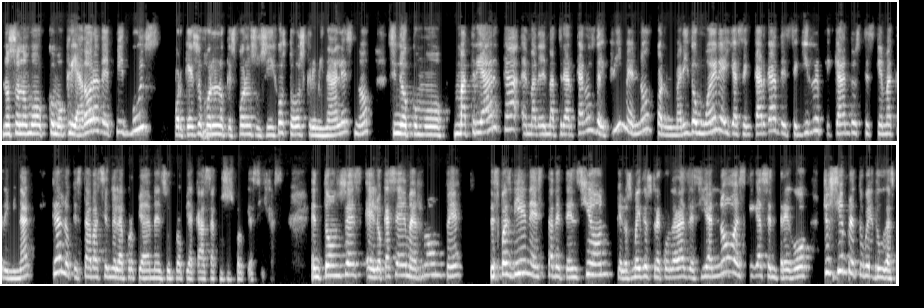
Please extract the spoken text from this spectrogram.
no solo como, criadora de pitbulls, porque eso fueron lo que fueron sus hijos, todos criminales, ¿no? Sino como matriarca, eh, matriarcanos del crimen, ¿no? Cuando el marido muere, ella se encarga de seguir replicando este esquema criminal que era lo que estaba haciendo la propia Emma en su propia casa con sus propias hijas. Entonces, eh, lo que hace Emma es rompe. Después viene esta detención que los medios recordarás decían, no, es que ella se entregó. Yo siempre tuve dudas.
